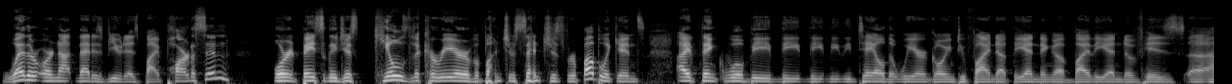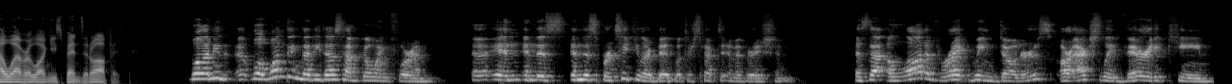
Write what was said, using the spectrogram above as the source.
Whether or not that is viewed as bipartisan or it basically just kills the career of a bunch of centrist Republicans, I think will be the the the, the tale that we are going to find out the ending of by the end of his uh, however long he spends in office. Well, I mean, uh, well, one thing that he does have going for him uh, in in this in this particular bid with respect to immigration is that a lot of right wing donors are actually very keen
